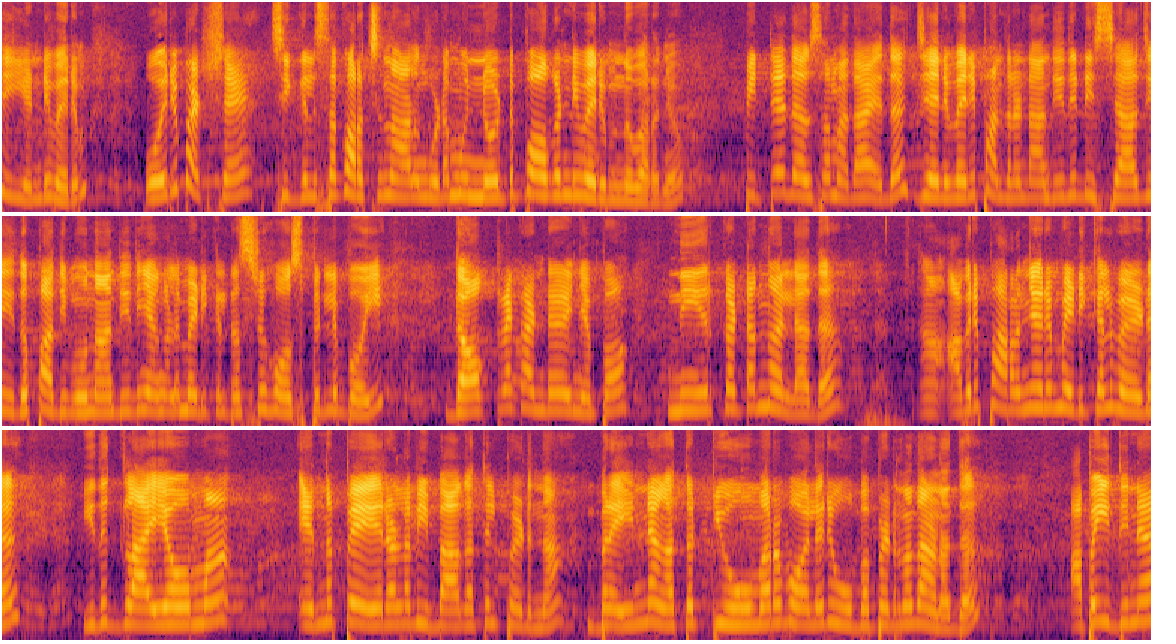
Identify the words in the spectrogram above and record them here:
ചെയ്യേണ്ടി വരും. ഒരു പക്ഷേ ചികിത്സ കുറച്ച് നാളും കൂടെ മുന്നോട്ട് പോകേണ്ടി വരും എന്ന് പറഞ്ഞു. പിറ്റേ ദിവസം അതായത് ജനുവരി പന്ത്രണ്ടാം തീയതി ഡിസ്ചാർജ് ചെയ്തു. പതിമൂന്നാം തീയതി ഞങ്ങൾ മെഡിക്കൽ ട്രസ്റ്റ് ഹോസ്പിറ്റലിൽ പോയി. ഡോക്ടറെ കണ്ടു കഴിഞ്ഞപ്പോൾ നീർക്കെട്ടൊന്നും അത് അവർ പറഞ്ഞൊരു മെഡിക്കൽ വേർഡ് ഇത് ഗ്ലയോമ എന്ന പേരുള്ള വിഭാഗത്തിൽപ്പെടുന്ന ബ്രെയിനകത്ത് ട്യൂമർ പോലെ രൂപപ്പെടുന്നതാണത്. അപ്പോൾ ഇതിന്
